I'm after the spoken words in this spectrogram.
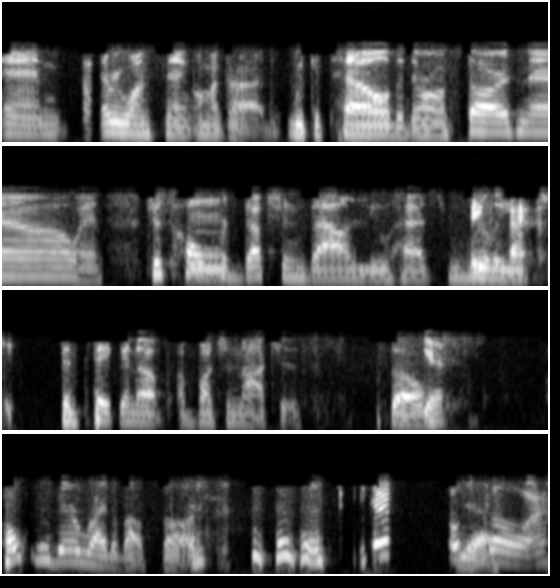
And everyone's saying, "Oh my God, we could tell that they're on Starz now," and just whole Mm. production value has really exactly. been taken up a bunch of notches. So Yes. hopefully they're right about Starz Yeah. Also, Yeah.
